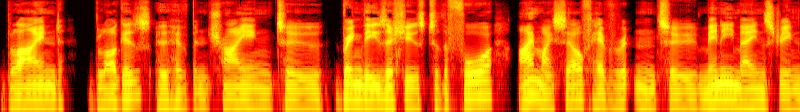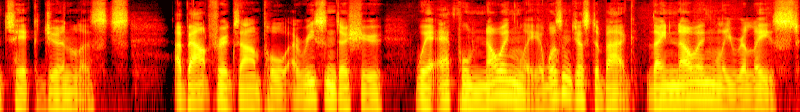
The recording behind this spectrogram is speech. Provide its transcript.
blind, bloggers who have been trying to bring these issues to the fore. I myself have written to many mainstream tech journalists about, for example, a recent issue where Apple knowingly, it wasn't just a bug, they knowingly released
